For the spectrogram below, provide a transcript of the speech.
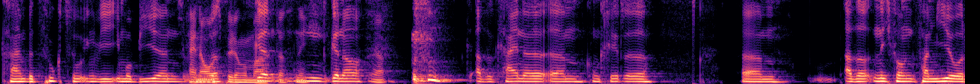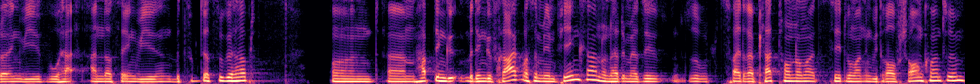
keinen Bezug zu irgendwie Immobilien. Keine Ausbildung gemacht, ge das nicht. Genau. Ja. Also keine ähm, konkrete, ähm, also nicht von Familie oder irgendwie woher anders irgendwie einen Bezug dazu gehabt. Und ähm, habe den, mit dem gefragt, was er mir empfehlen kann und hatte mir so, so zwei, drei Plattformen nochmal erzählt, wo man irgendwie drauf schauen konnte.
